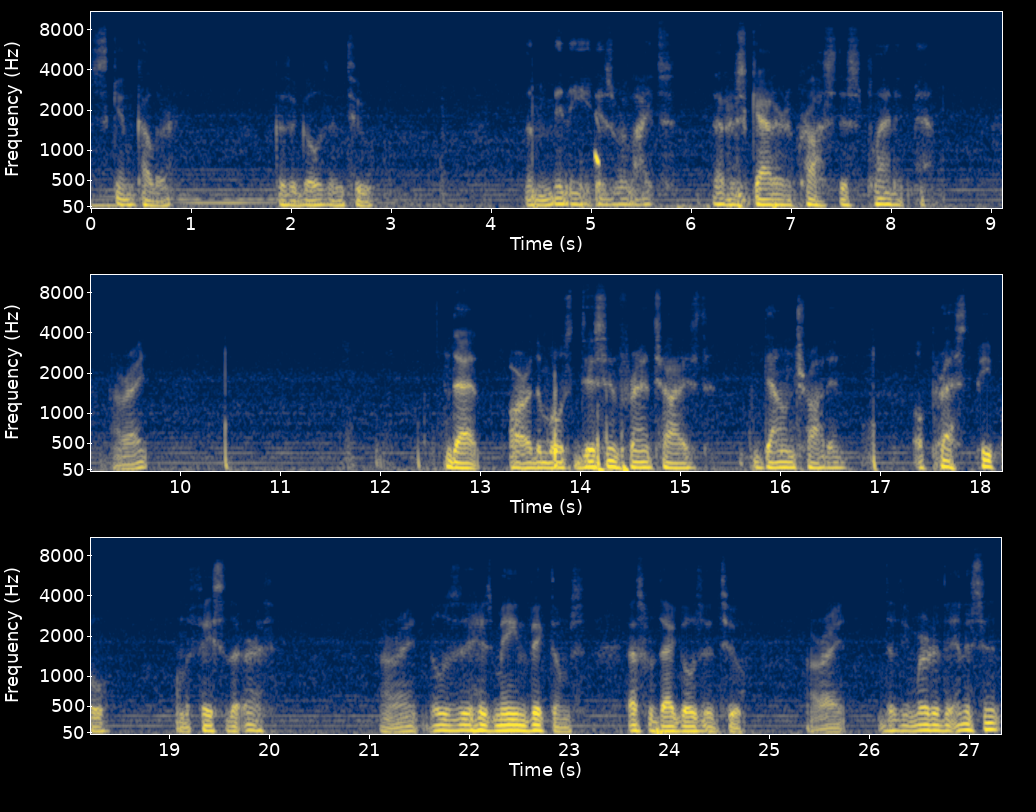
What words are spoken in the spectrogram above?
skin color, because it goes into the many Israelites that are scattered across this planet, man. All right? That are the most disenfranchised, downtrodden, oppressed people on the face of the earth. All right? Those are his main victims. That's what that goes into. All right? Does he murder the innocent?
